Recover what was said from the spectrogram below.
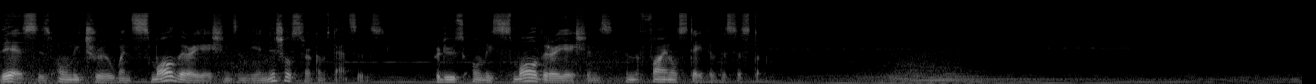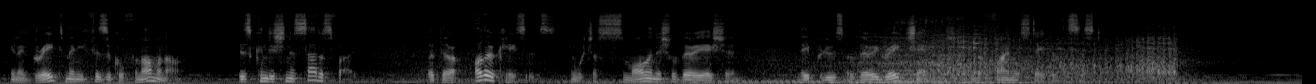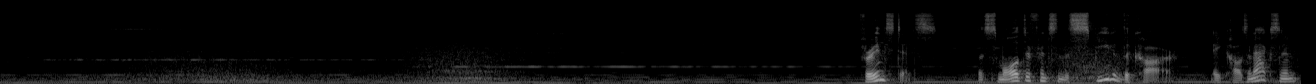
This is only true when small variations in the initial circumstances produce only small variations in the final state of the system. In a great many physical phenomena, this condition is satisfied, but there are other cases in which a small initial variation may produce a very great change in the final state of the system. For instance, a small difference in the speed of the car may cause an accident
